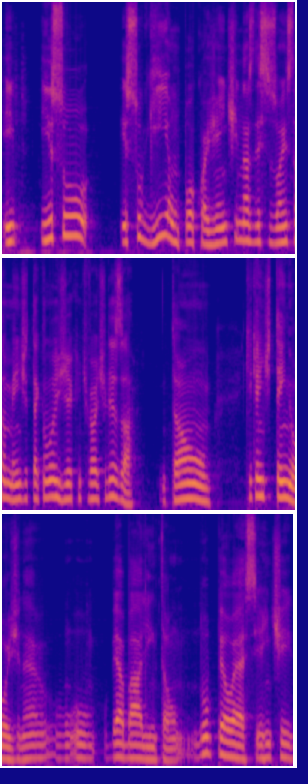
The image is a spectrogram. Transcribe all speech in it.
E isso, isso guia um pouco a gente nas decisões também de tecnologia que a gente vai utilizar. Então, o que, que a gente tem hoje, né? O, o, o Beabá ali, então. No POS, a gente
